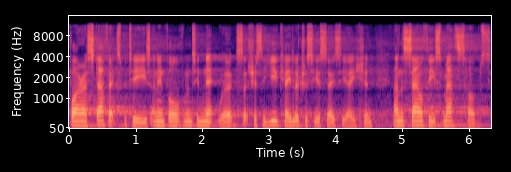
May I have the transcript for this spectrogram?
via our staff expertise and involvement in networks such as the UK Literacy Association and the South East Maths Hubs,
